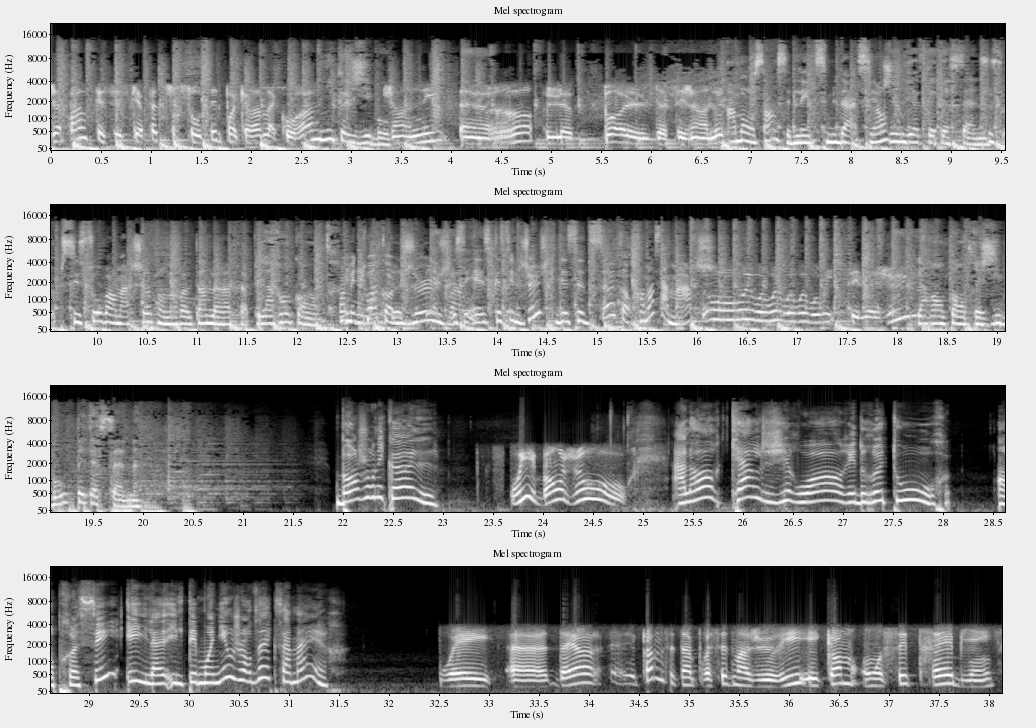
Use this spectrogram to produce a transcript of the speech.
Je pense que c'est ce qui a fait sursauter le procureur de la Couronne. Nicole Gibault. J'en ai un ras-le-bol de ces gens-là. À mon sens, c'est de l'intimidation. Geneviève Peterson. C'est ça. Puis C'est sauve en marchette, on aura le temps de le rattraper. La rencontre. Ouais, mais toi, comme juge, est-ce que c'est le juge qui décide ça? Com- Comment ça marche? Oui, oui, oui, oui, oui, oui, oui, oui. C'est le juge. La rencontre Gibault-Peterson. Bonjour Nicole. Oui, bonjour. Alors, Carl Giroir est de retour en procès et il témoignait aujourd'hui avec sa mère. Oui. Euh, D'ailleurs, euh, comme c'est un procès devant jury et comme on sait très bien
